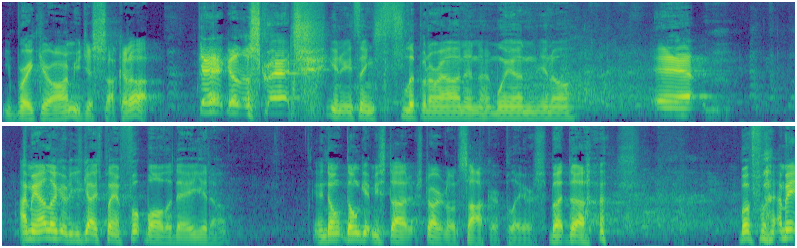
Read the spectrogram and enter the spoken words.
You break your arm, you just suck it up. Yeah, got a scratch. You know, your thing's flipping around in the wind, you know. Yeah. I mean, I look at these guys playing football today, you know. And don't, don't get me started, started on soccer players. But, uh, but I mean,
